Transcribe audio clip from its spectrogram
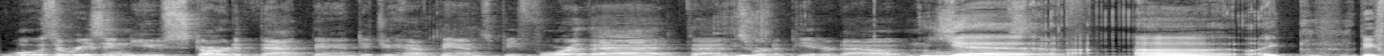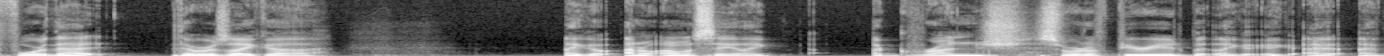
what was the reason you started that band? Did you have bands before that that sort of petered out? And all that Yeah, uh, like before that, there was like a, like I don't, I don't want to say like a grunge sort of period, but like I, I,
